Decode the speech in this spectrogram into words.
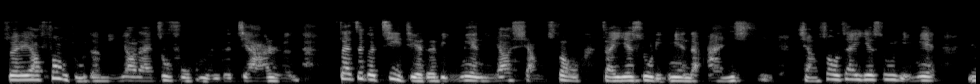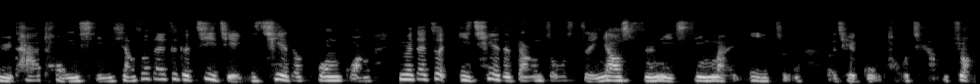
所以要奉主的名，要来祝福我们的家人。在这个季节的里面，你要享受在耶稣里面的安息，享受在耶稣里面与他同行，享受在这个季节一切的风光。因为在这一切的当中，神要使你心满意足，而且骨头强壮。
